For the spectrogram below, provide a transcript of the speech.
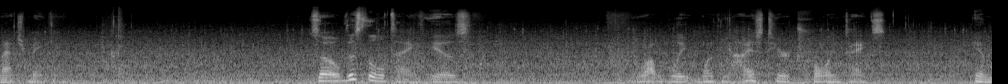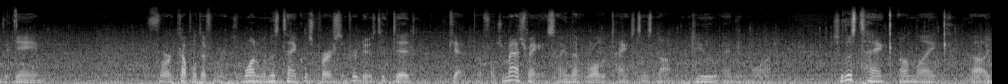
matchmaking. So this little tank is probably one of the highest tier trolling tanks in the game for a couple different reasons. One, when this tank was first introduced, it did get preferential matchmaking, something that World of Tanks does not do anymore. So this tank, unlike, uh,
